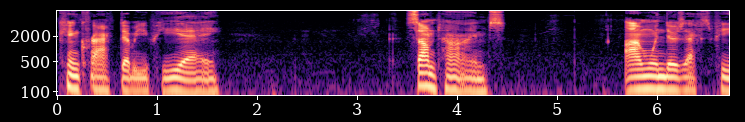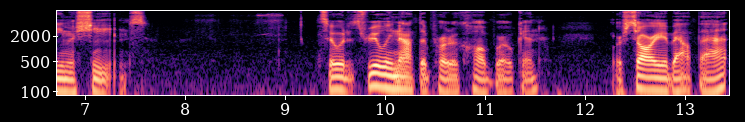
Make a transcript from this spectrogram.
can crack WPA sometimes on Windows XP machines. So it's really not the protocol broken. We're sorry about that.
